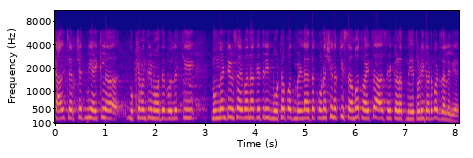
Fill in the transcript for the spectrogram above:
काल चर्चेत मी ऐकलं मुख्यमंत्री महोदय बोललेत की मुंगंटीर साहेबांना काहीतरी मोठं पद मिळणार तर कोणाशी नक्की सहमत व्हायचं आज हे कळत नाही थोडी गडबड झालेली आहे.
